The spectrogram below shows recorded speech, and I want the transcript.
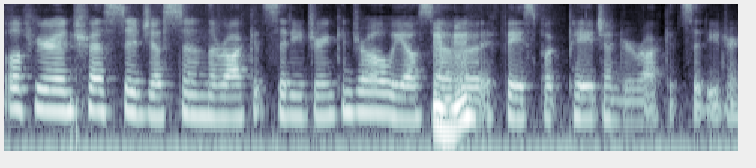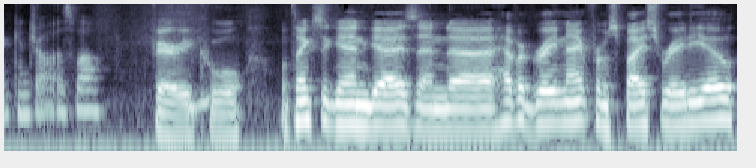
Well, if you're interested just in the Rocket City Drink and Draw, we also Mm-hmm. have a Facebook page under Rocket City Drink and Draw as well. Very cool. Well, thanks again, guys, and uh, have a great night from Spice Radio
